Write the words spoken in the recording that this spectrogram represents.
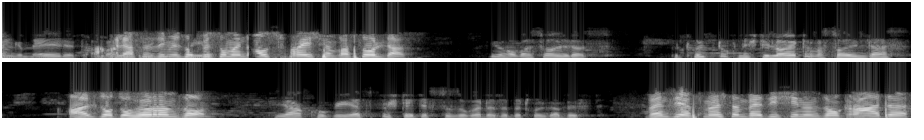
Ihnen... gemeldet. Aber nicht lassen Sie mich so bis zum Moment aussprechen, was soll das? Ja, was soll das? Betrügt doch nicht die Leute, was soll denn das? Also, du Hurensohn, Ja, gucke, jetzt bestätigst du sogar, dass du Betrüger bist. wenn Sie es möchten, werde ich Ihnen so gerade,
